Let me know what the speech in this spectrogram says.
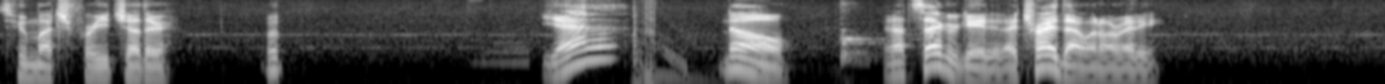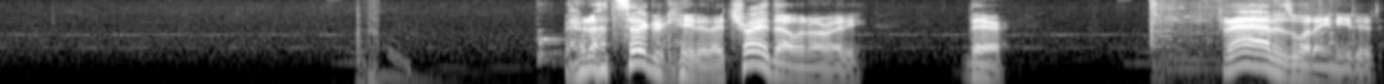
too much for each other. Whoop. Yeah? No. They're not segregated. I tried that one already. They're not segregated. I tried that one already. There. That is what I needed.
